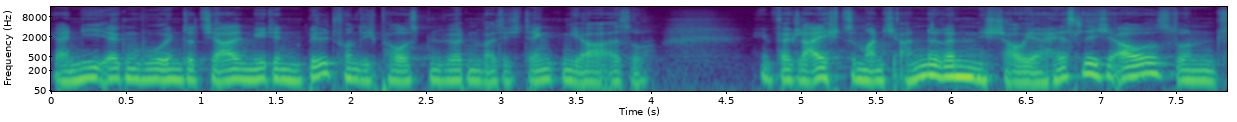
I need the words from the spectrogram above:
ja nie irgendwo in sozialen Medien ein Bild von sich posten würden, weil sie sich denken, ja, also im Vergleich zu manch anderen, ich schaue ja hässlich aus und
